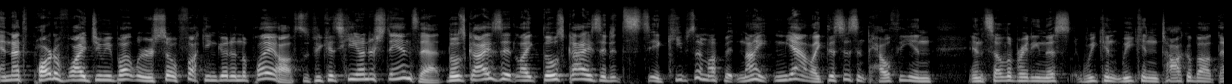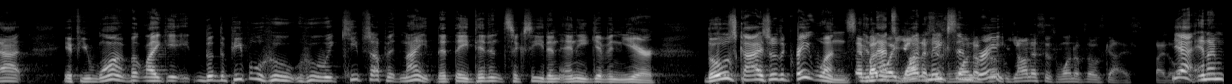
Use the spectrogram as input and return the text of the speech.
And that's part of why Jimmy Butler is so fucking good in the playoffs is because he understands that. Those guys that like those guys that it's it keeps them up at night. And yeah, like this isn't healthy and and celebrating this we can we can talk about that if you want, but like it, the the people who who it keeps up at night that they didn't succeed in any given year. Those guys are the great ones. And, And, by the that's way, what makes them great. the, Giannis is one of those guys. By the way, Yeah, and I'm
